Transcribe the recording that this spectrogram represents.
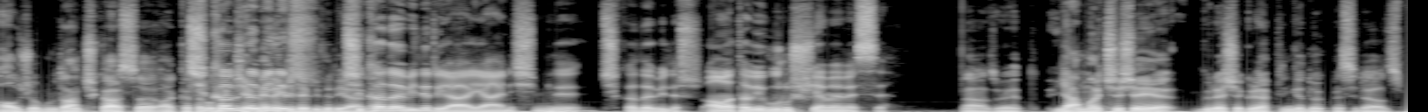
Aljo buradan çıkarsa hakikaten o da kemere gidebilir yani. Çıkabilir ya yani şimdi çıkabilir. Ama tabii vuruş yememesi. Lazım evet. Yani maçı şeye güreşe grappling'e dökmesi lazım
